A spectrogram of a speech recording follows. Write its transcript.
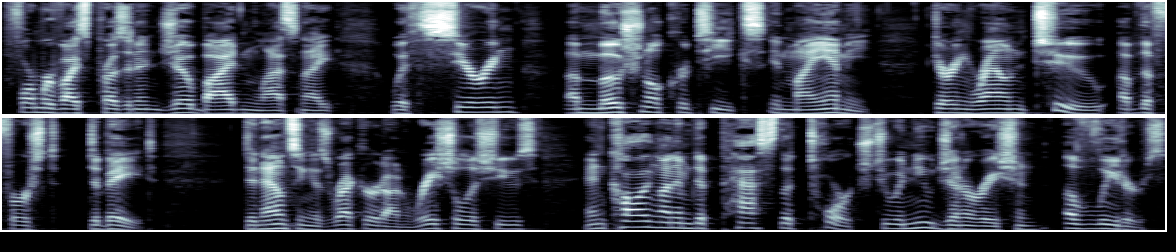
former Vice President Joe Biden last night with searing, emotional critiques in Miami during round two of the first debate, denouncing his record on racial issues and calling on him to pass the torch to a new generation of leaders.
